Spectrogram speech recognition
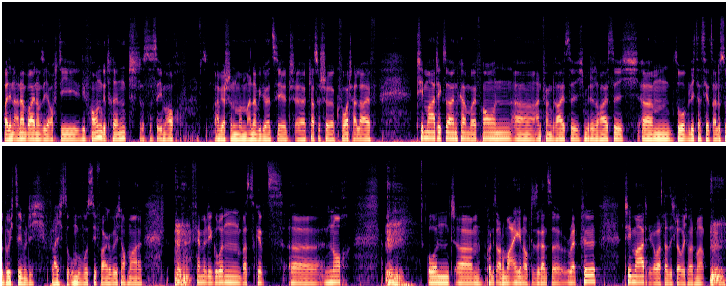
bei den anderen beiden haben sich auch die, die Frauen getrennt. Das ist eben auch, haben wir ja schon in einem anderen Video erzählt, äh, klassische Quarterlife. Thematik sein kann bei Frauen, äh, Anfang 30, Mitte 30. Ähm, so will ich das jetzt alles so durchziehen, will ich vielleicht so unbewusst die Frage, will ich nochmal Family gründen, was gibt's äh, noch? Und ähm, konnte jetzt auch nochmal eingehen auf diese ganze Red Pill-Thematik, aber das lasse ich, glaube ich, heute mal. Bin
